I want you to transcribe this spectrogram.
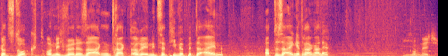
Konstrukt und ich würde sagen, tragt eure Initiative bitte ein. Habt ihr sie eingetragen alle? Komm nicht.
